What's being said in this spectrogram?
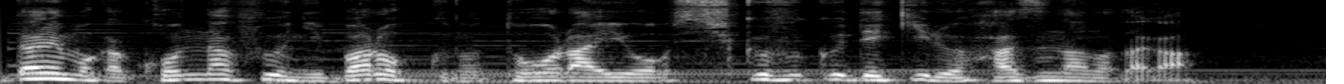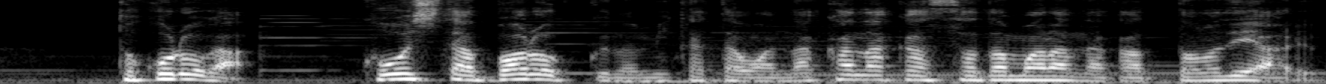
誰もがこんな風にバロックの到来を祝福できるはずなのだが、ところがこうしたバロックの見方はなかなか定まらなかったのである。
